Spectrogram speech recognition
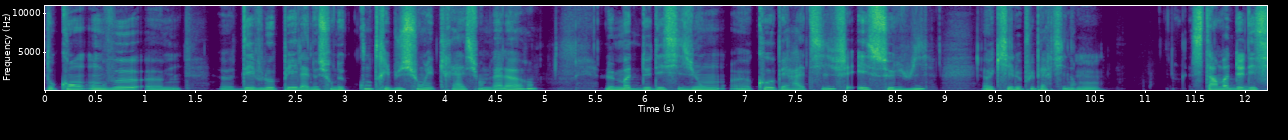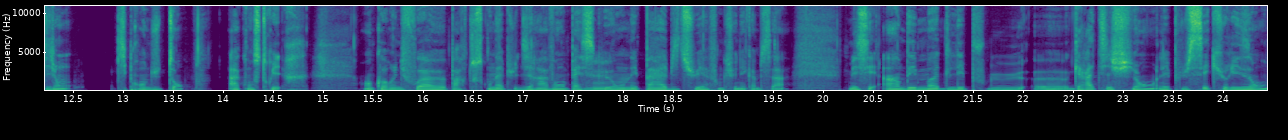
Donc quand on veut développer la notion de contribution et de création de valeur, le mode de décision coopératif est celui euh, qui est le plus pertinent. Hmm. C'est un mode de décision qui prend du temps à construire. Encore une fois, euh, par tout ce qu'on a pu dire avant, parce hmm. qu'on n'est pas habitué à fonctionner comme ça. Mais c'est un des modes les plus euh, gratifiants, les plus sécurisants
